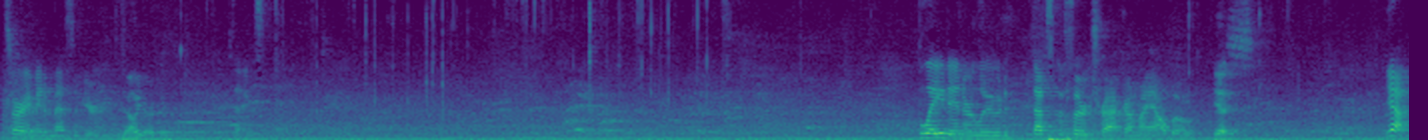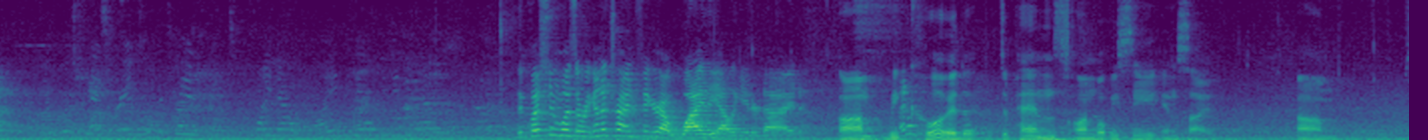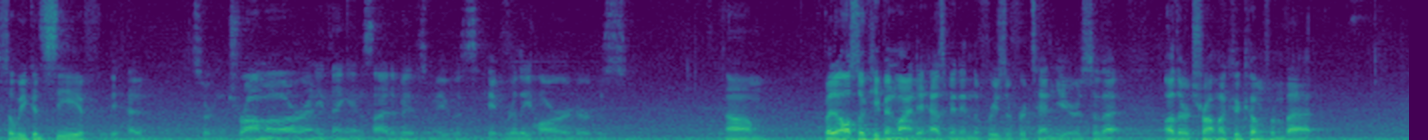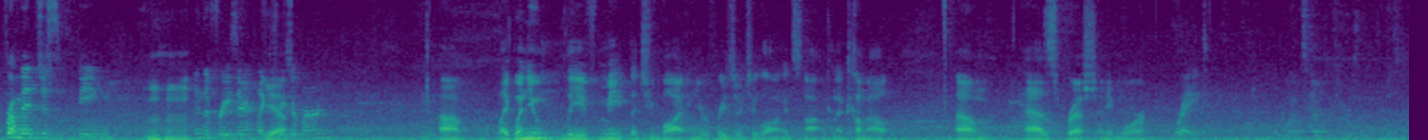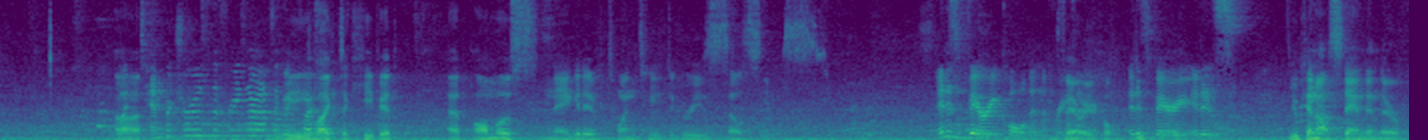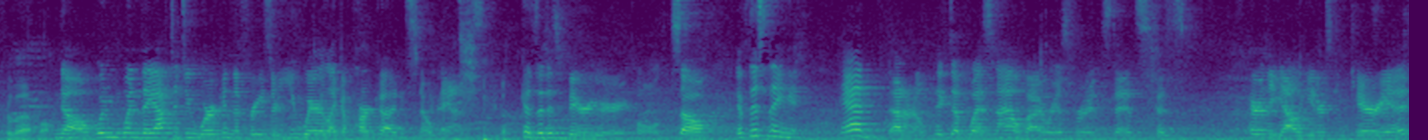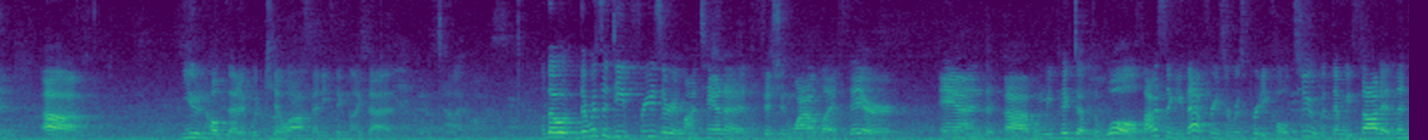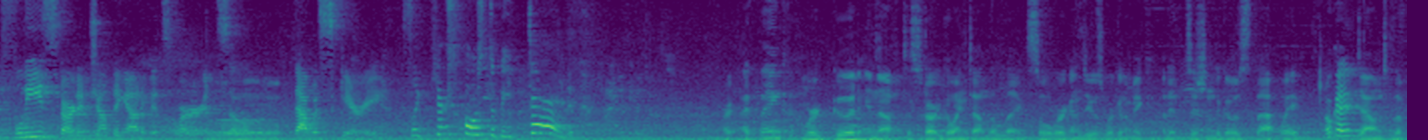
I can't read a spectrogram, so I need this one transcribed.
Sorry, I made a mess of your. No, you're okay. Thanks. Blade Interlude. That's the third track on my album. Yes. Yeah. The question was, are we going to try and figure out why the alligator died? Um, we could, depends on what we see inside. Um, so we could see if it had certain trauma or anything inside of it. So maybe it was hit really hard or it was. Um, but also keep in mind it has been in the freezer for 10 years, so that other trauma could come from that. From it just being hmm in the freezer, like Yeah. freezer burn? Um, like when you leave meat that you bought in your freezer too long, it's not going to come out um, as fresh anymore. Right. What temperature is the freezer? What Uh, temperature is the freezer? That's a good We question. like to keep it at almost negative 20 degrees Celsius. It is very cold in the freezer. Very cold. It is very. It is. You cannot stand in there for that long. No, when when they have to do work in the freezer, you wear like a parka and snow pants because it is very very cold. So if this thing had I don't know picked up West Nile virus for instance, because apparently alligators can carry it, um, you'd hope that it would kill off anything like that. Although there was a deep freezer in Montana Fish and Wildlife there, and uh, when we picked up the wolf, I was thinking that freezer was pretty cold too, but then we thawed it, and then fleas started jumping out of its fur, and so Whoa. that was scary. It's like, you're supposed to be dead. All right, I think we're good enough to start going down the legs. So what we're going to do is we're going to make an incision that goes that way, Okay. down to the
